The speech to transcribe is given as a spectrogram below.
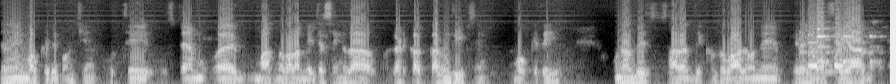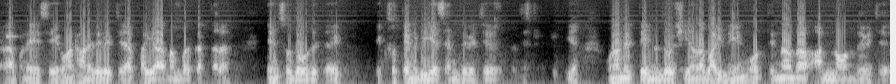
ਜਦੋਂ ਅਸੀਂ ਮੌਕੇ ਤੇ ਪਹੁੰਚੇ ਉੱਥੇ ਉਸ ਟਾਈਮ ਮਾਰਨ ਵਾਲਾ ਮੇਜਰ ਸਿੰਘ ਦਾ ਲੜਕਾ ਕਰਨਦੀਪ ਸਿੰਘ ਮੌਕੇ ਤੇ ਹੀ। ਉਹਨਾਂ ਦੇ ਸਾਰਾ ਦੇਖਣ ਤੋਂ ਬਾਅਦ ਉਹਨੇ ਫਿਰ ਅਸੀਂ ਐਫ ਆਈ ਆਰ ਆਪਣੇ ਸੇਖਵਾਂ ਥਾਣੇ ਦੇ ਵਿੱਚ ਐਫ ਆਈ ਆਰ ਨੰਬਰ 71 302 ਦੇ ਤੇ 103 ਬੀਐਸਐਨ ਦੇ ਵਿੱਚ ਰਜਿਸਟਰ ਕੀਤੀ ਹੈ। ਉਹਨਾਂ ਨੇ ਤਿੰਨ ਦੋਸ਼ੀਆਂ ਦਾ ਬਾਈ ਨੇਮ ਔਰ ਤਿੰਨਾਂ ਦਾ ਅਨਨੋਨ ਦੇ ਵਿੱਚ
